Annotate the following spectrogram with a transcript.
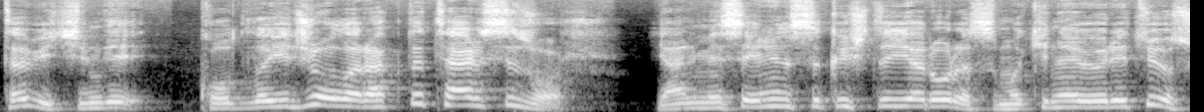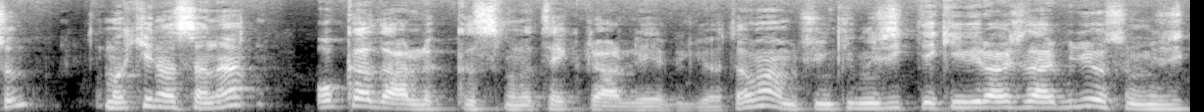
tabii şimdi kodlayıcı olarak da tersi zor. Yani meselenin sıkıştığı yer orası. Makineye öğretiyorsun. Makine sana o kadarlık kısmını tekrarlayabiliyor tamam mı? Çünkü müzikteki virajlar biliyorsun müzik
